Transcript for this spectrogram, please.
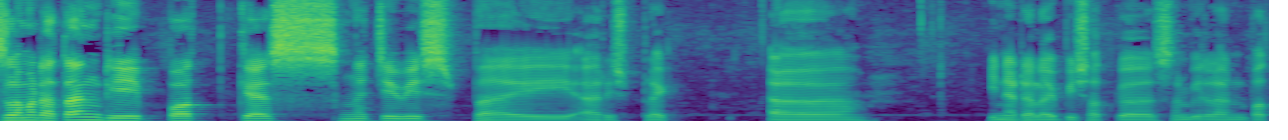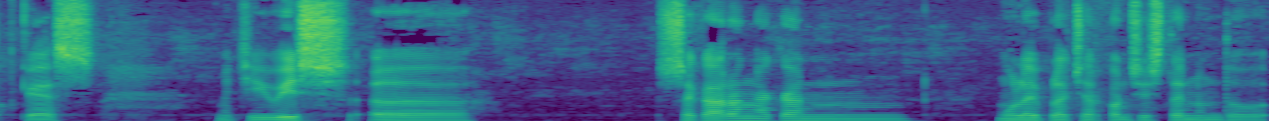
Selamat datang di podcast Ngeciwis by Aris Black. Eh, ini adalah episode ke-9 podcast Ngeciwis. Eh, sekarang akan mulai belajar konsisten untuk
